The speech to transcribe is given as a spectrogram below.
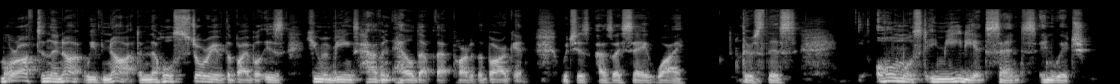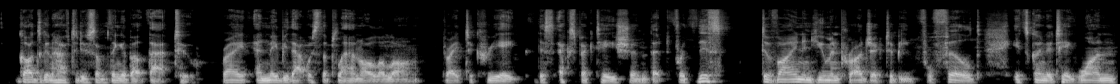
more often than not, we've not. And the whole story of the Bible is human beings haven't held up that part of the bargain, which is, as I say, why there's this almost immediate sense in which God's going to have to do something about that too, right? And maybe that was the plan all along, right? To create this expectation that for this divine and human project to be fulfilled, it's going to take one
